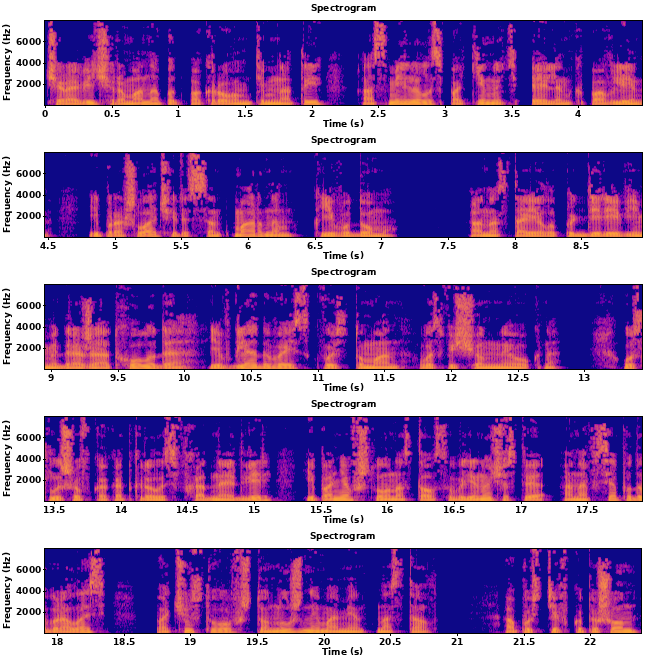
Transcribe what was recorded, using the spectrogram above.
Вчера вечером она под покровом темноты осмелилась покинуть Эллинг-Павлин и прошла через Сент-Марном к его дому. Она стояла под деревьями, дрожа от холода и вглядываясь сквозь туман в освещенные окна. Услышав, как открылась входная дверь, и поняв, что он остался в одиночестве, она вся подобралась, почувствовав, что нужный момент настал. Опустив капюшон,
